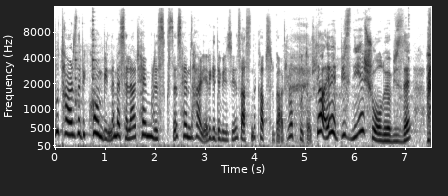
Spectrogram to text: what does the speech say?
Bu tarzda bir kombinle mesela hem risksiz hem de her yere gidebileceğiniz aslında kapsül gardırop budur. Ya evet biz niye şu oluyor bizde?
